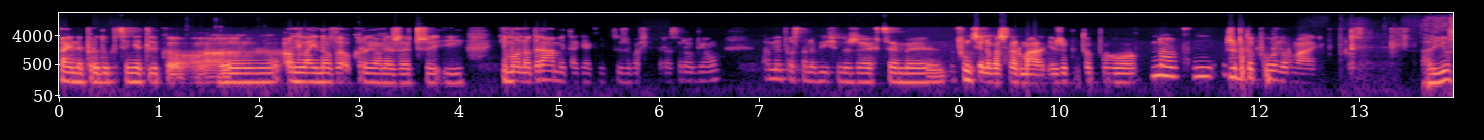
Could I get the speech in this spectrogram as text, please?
fajne produkcje, nie tylko e, online'owe, okrojone rzeczy i, i monodramy, tak jak niektórzy właśnie teraz robią, a my postanowiliśmy, że chcemy funkcjonować normalnie, żeby to było, no, żeby to było normalnie po prostu. Ale już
